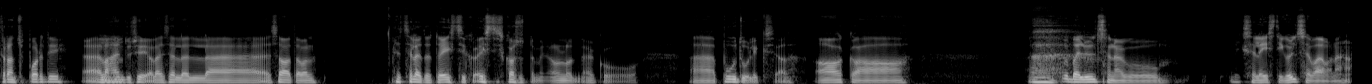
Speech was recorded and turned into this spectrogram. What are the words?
transpordilahendusi äh, mm -hmm. ei ole sellel äh, saadaval. et selle tõttu Eesti, Eestis kasutamine on olnud nagu äh, puudulik seal, aga äh, kui palju üldse nagu, miks selle Eestiga üldse vaeva näha?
